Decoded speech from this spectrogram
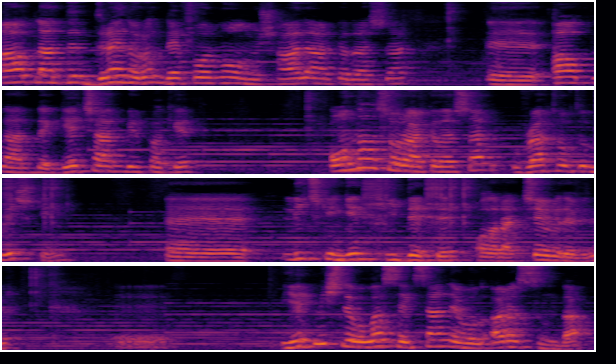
Outland'de Draenor'un deforme olmuş hali arkadaşlar. E, Outland'de geçen bir paket. Ondan sonra arkadaşlar Wrath of the Lich King e, Lich King'in hiddeti olarak çevrilebilir. E, 70 level'la 80 level arasında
